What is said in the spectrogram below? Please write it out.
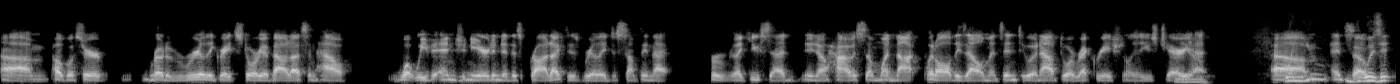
um, publisher wrote a really great story about us and how what we've engineered into this product is really just something that for like you said, you know, how has someone not put all these elements into an outdoor recreational use chair yeah. yet? Um, you, and so was it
